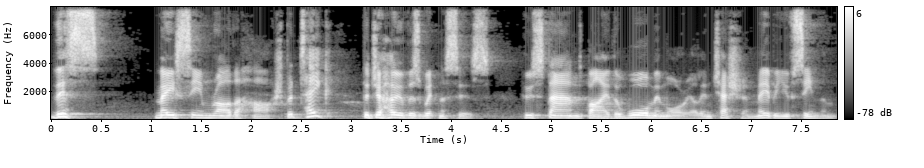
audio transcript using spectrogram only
This may seem rather harsh, but take the Jehovah's Witnesses who stand by the war memorial in Chesham. Maybe you've seen them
